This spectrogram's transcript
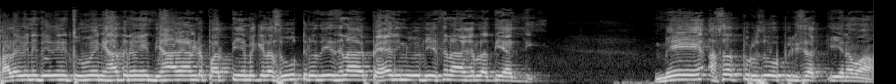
පළවෙනි දෙවෙනි තුන්වෙනි හතරවෙනි ධ්‍යානයන්ටපත් වීම කියලා සූත්‍ර දේශනාවේ පැහැදිලිව දේශනා කරලා තියද්දී මේ අසත්පුරුෂෝ පිරිසක් කියනවා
